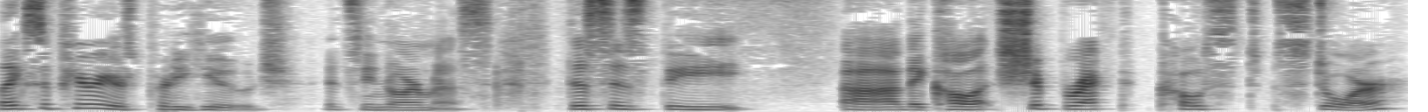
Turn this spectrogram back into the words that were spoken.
Lake Superior is pretty huge. It's enormous. This is the Uh, they call it Shipwreck Coast Store,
